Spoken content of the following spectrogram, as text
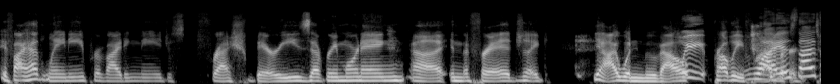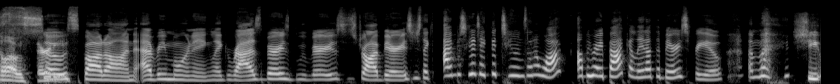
if I had Lainey providing me just fresh berries every morning uh, in the fridge, like, yeah, I wouldn't move out. Wait, probably Why is that I was so spot on every morning? Like raspberries, blueberries, strawberries. She's like, I'm just gonna take the tunes on a walk. I'll be right back. I laid out the berries for you. I'm like, she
